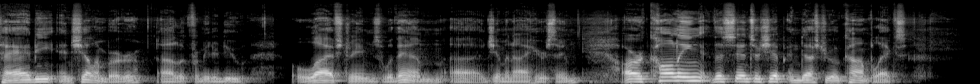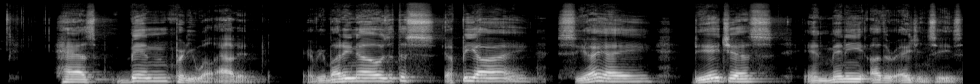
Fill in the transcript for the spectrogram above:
Taibbi and Shellenberger. uh, look for me to do live streams with them, uh, Jim and I here soon, are calling the censorship industrial complex has been pretty well outed. Everybody knows that the FBI, CIA, DHS, and many other agencies,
